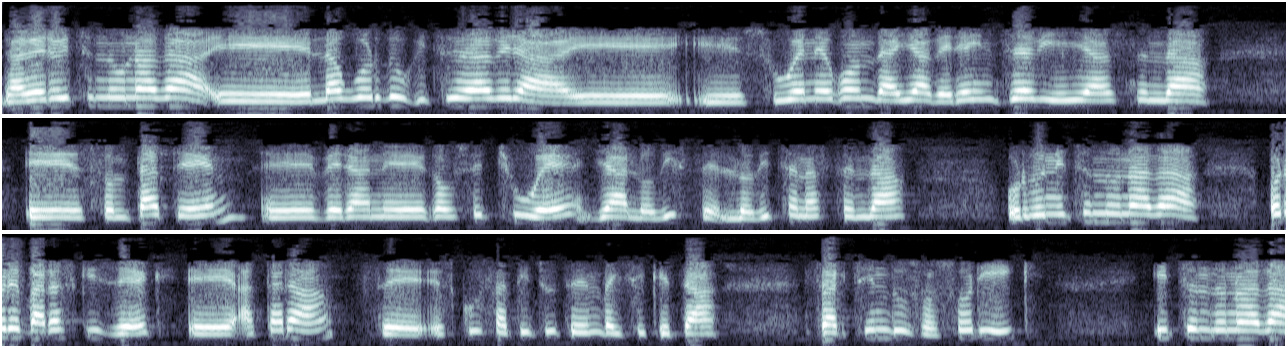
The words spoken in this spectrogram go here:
Da gero itzen duna da, e, lau ordu gitzu da bera, e, e, zuen egon da, ja, bere intzebi ella azten da, e, soltaten, e, beran e, gauzetxue, ja, lodize, loditzen azten da, ordu itzen duna da, horre barazkizek, e, atara, ze esku zatituten baizik eta zartzen duz osorik, itzen duna da,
